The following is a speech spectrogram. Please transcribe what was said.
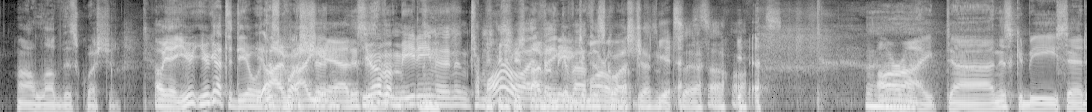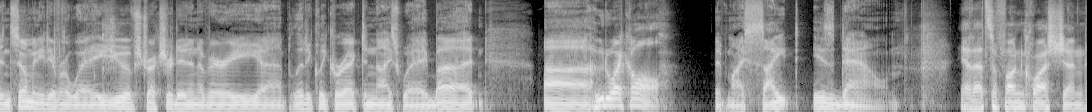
I love this question. Oh yeah, you, you got to deal with this I- I- question. yeah, this you have the- a meeting and, and tomorrow I I think about this tomorrow about question. this. Yes. So- yes. All right. Uh, and this could be said in so many different ways. You have structured it in a very uh, politically correct and nice way. But uh, who do I call if my site is down? Yeah, that's a fun question.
